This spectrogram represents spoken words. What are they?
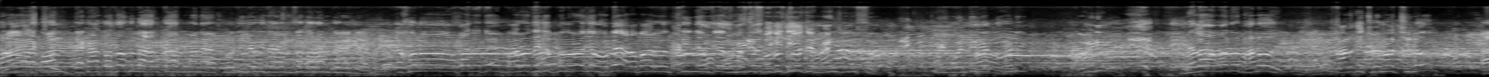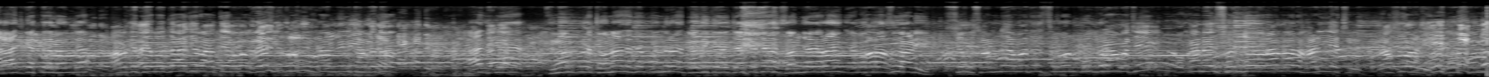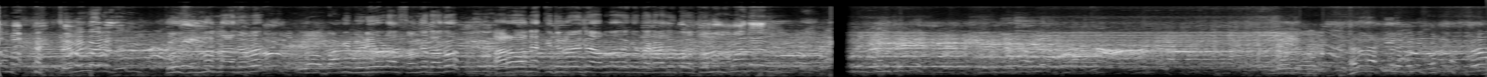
ওরা মানে এখন দেখা কতগুলো হালকা মানে প্রতিযোগিতায় অংশগ্রহণ করেছে? এখনও আপাতত বারো থেকে পনেরো জন হবে আবার তিনজনকে। মেলা আমাদের ভালোই কালকে ছৌ নাচ ছিল আর আজকে তেল হলদা কালকে তেল আছে রাতে আবার দেখি কোনো প্রোগ্রাম যদি থাকে তো। আজকে শ্রীমনপুরে নাচ আছে বন্ধুরা যদি কেউ যেতে চায় সঞ্জয় ওরাং এবং রাসুহাড়ি সে- সামনে আমাদের শিবনপুর গ্রাম আছে ওখানে সঞ্জয় ওরাং আর হাড়ি আছে খুব সুন্দর। খুব সুন্দর নাচ হবে। তো বাকি ভিডিওটার সঙ্গে থাকো। আরও অনেক কিছু রয়েছে আপনাদেরকে দেখা যায় তো চলুন। আমাদের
